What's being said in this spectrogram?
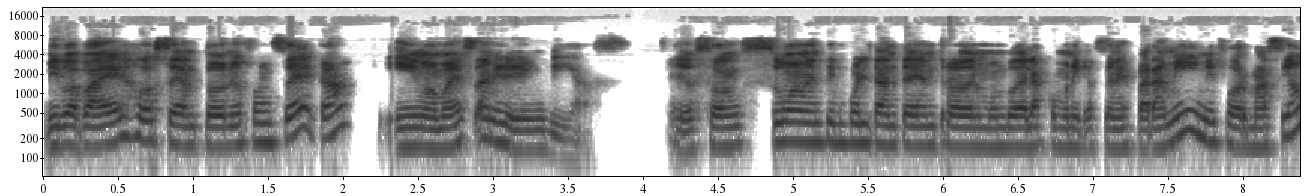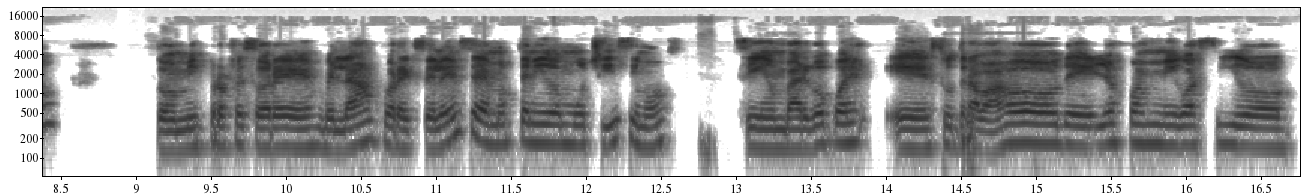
Mi papá es José Antonio Fonseca y mi mamá es Anirín Díaz. Ellos son sumamente importantes dentro del mundo de las comunicaciones para mí y mi formación. Son mis profesores, ¿verdad? Por excelencia, hemos tenido muchísimos. Sin embargo, pues eh, su trabajo de ellos conmigo ha sido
